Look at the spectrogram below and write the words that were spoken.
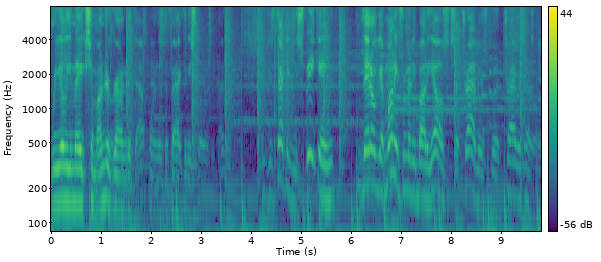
really makes him underground at that point is the fact that he's still independent. Because technically speaking, they don't get money from anybody else except Travis. But Travis has a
